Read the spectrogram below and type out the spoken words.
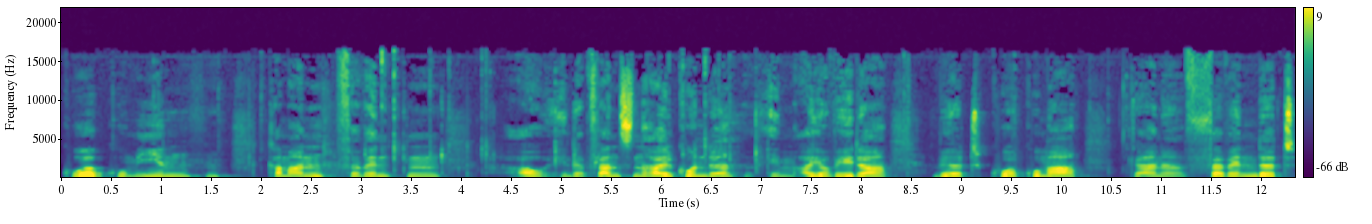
Curcumin hm, kann man verwenden in der Pflanzenheilkunde. Im Ayurveda wird Kurkuma gerne verwendet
